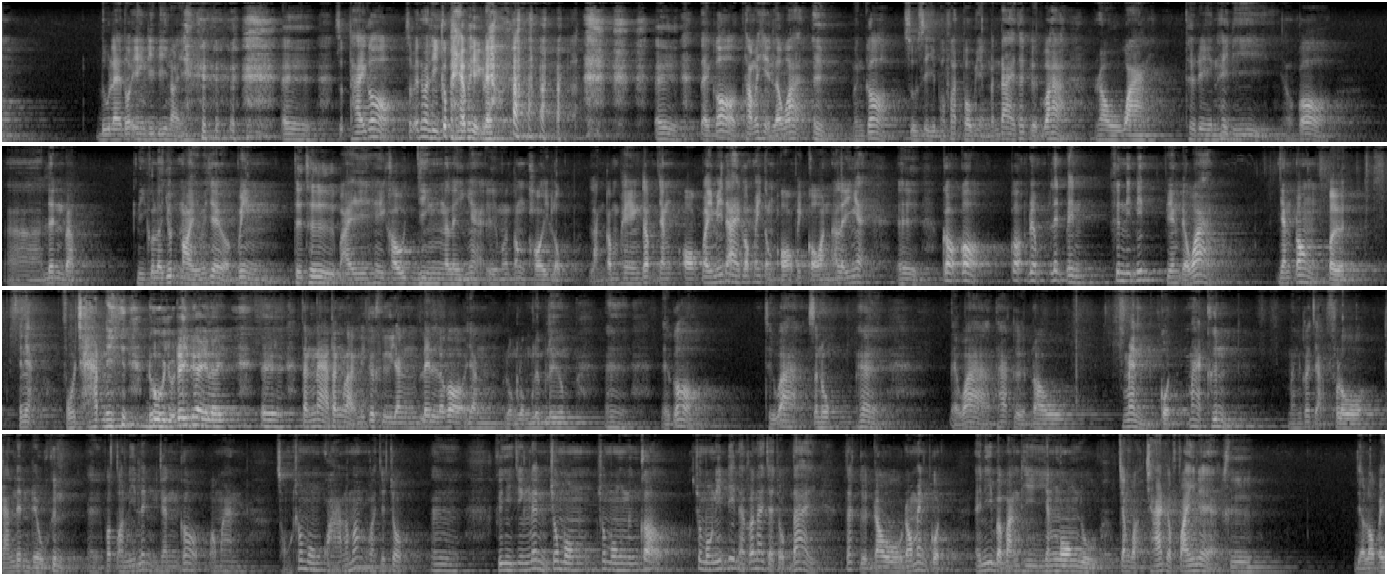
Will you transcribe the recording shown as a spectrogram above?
ดูแลตัวเองดีๆหน่อย เออสุดท้ายก็สเปซมารีนก็แพ้ไปอีกแล้วเออแต่ก็ทำให้เห็นแล้วว่าเออมันก็สูสีพอฟัดพอเหวี่ยงกันได้ ถ้าเกิดว่าเราวางเทเรนให้ดีแล้วก็เล่นแบบมีกลยุทธ์หน่อยไม่ใช่แบบวิ่งทื่อๆไปให้เขายิงอะไรเงี้ยเออมันต้องคอยหลบหลังกำแพงครับยังออกไปไม่ได้ก็ไม่ต้องออกไปก่อนอะไรเงี้ยเออก็ก็ก็เริ่มเล่นเป็นขึ้นนิดๆเพียงแต่ว่า ยังต้องเปิดเนี่ยโฟชาร์ตนี้ดูอยู่เรื่อยๆเลยเออทั้งหน้าทั้งหลังนี่ก็คือยังเล่นแล้วก็ยังหลงหลงลืมลืมๆเออแต่ก็ถือว่าสนุกเออแต่ว่าถ้าเกิดเราแม่นกดมากขึ้น มันก็จะโฟล์การเล่นเร็วขึ้นเออเพราะตอนนี้เล่นกันก็ประมาณ2ชั่วโมงกว่าแล้วมั้งกว่าจะจบเออคือจริงๆ เล่นชั่วโมงชั่วโมงหนึ่งก็ชั่วโมงนิดๆนะก็น่าจะจบได้ ถ้าเกิดเราเราแม่นกดไอ้นี่แบบบางทียังงงอยู่จังหวะชาร์จกับไฟเนี่ยคือ เดี๋ยวเราไป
